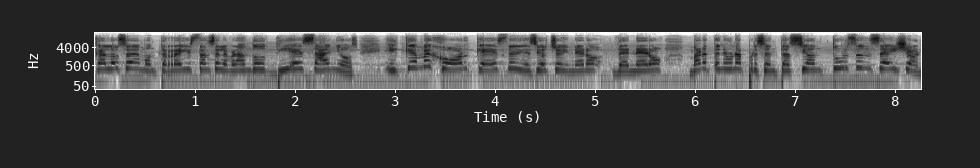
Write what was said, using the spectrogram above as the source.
Tracalosa de Monterrey están celebrando 10 años. Y qué mejor que este 18 de enero, de enero van a tener una presentación Tour Sensation.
